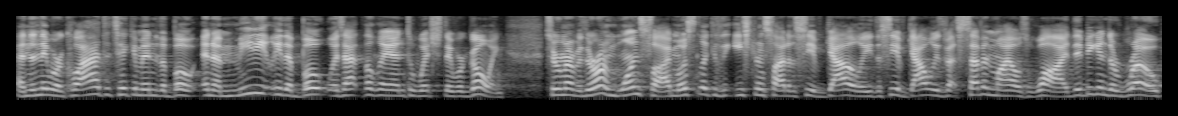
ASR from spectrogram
And then they were glad to take him into the boat, and immediately the boat was at the land to which they were going. So remember, they're on one side, most likely the eastern side of the Sea of Galilee. The Sea of Galilee is about seven miles wide. They begin to row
